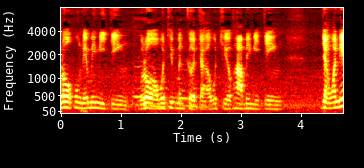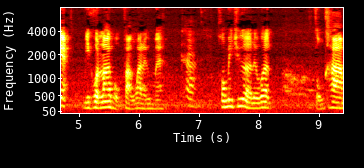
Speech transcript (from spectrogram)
โรคพวกนี้ไม่มีจริงโรคอาวุธที่มันเกิดจากอาวุธชีวภาพไม่มีจริง อย่างวันเนี้ยมีคนเล่าให้ผมฟังว่าอะไรรู้ไหมค่ะ เขาไม่เชื่อเลยว่า สงคราม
